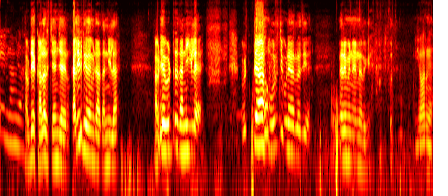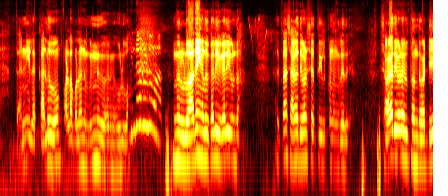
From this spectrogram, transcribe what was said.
அப்படியே கலர் சேஞ்ச் ஆயிரும். கழுவிட்டு காமிடா தண்ணியில். அப்படியே விட்டுரு தண்ணிக்குள்ள. விட்டா உரிச்சு முடியாது வச்சு வேறு மீன் என்ன இருக்கு? பாருங்க தண்ணியில் கழுவும் பள்ள பள்ளன்னு மின்னுது பாருங்க உழுவா. இன்னொரு உழுவா. அதையும் எங்களுக்கு கழுவி கழுவி உண்டா. அதுக்கு தான் சகதியோட சேர்த்து இழுக்கணுங்கிறது. சகதியோட இழுத்தோம் அந்த வாட்டி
